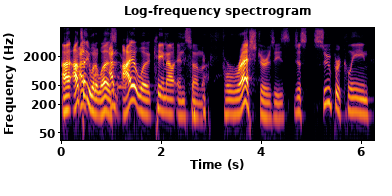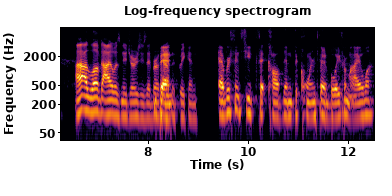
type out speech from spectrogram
I, I'll tell I- you what it was. Iowa came out in some fresh jerseys, just super clean. I, I loved Iowa's new jerseys they broke out this weekend. Ever since you th- called them the corn-fed boys from Iowa,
